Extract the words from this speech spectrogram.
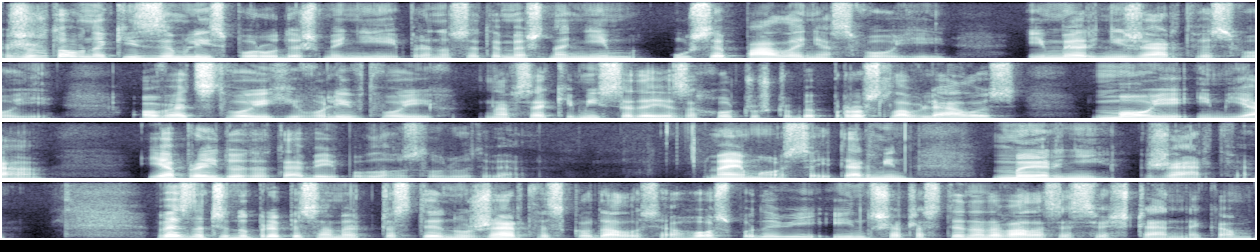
Жертовник із землі спорудиш мені і приноситимеш на нім усе палення свої і мирні жертви свої, овець твоїх і волів твоїх, на всяке місце, де я захочу, щоб прославлялось моє ім'я я прийду до тебе і поблагословлю тебе. Маємо ось цей термін мирні жертви. Визначену приписами частину жертви складалося Господові, інша частина давалася священникам,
